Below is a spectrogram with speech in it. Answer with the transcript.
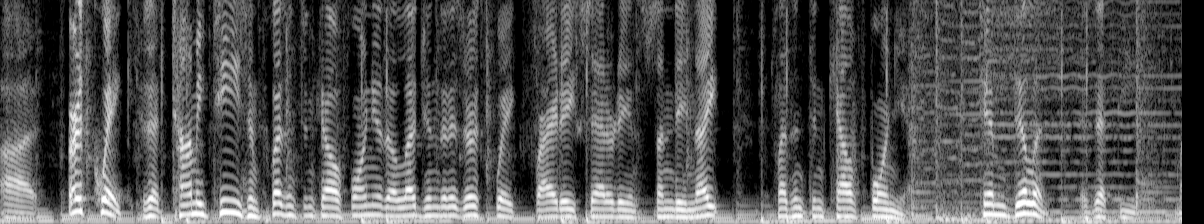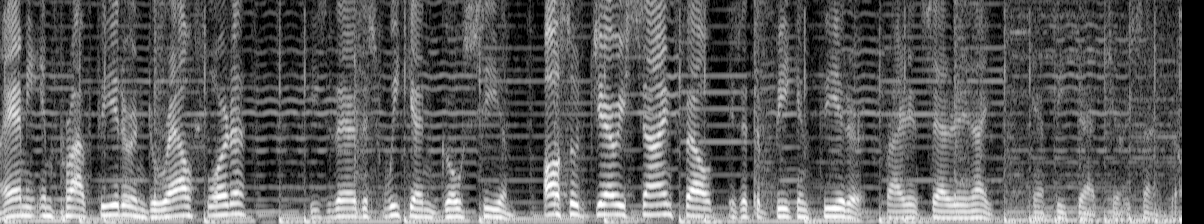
Uh, Earthquake is at Tommy T's in Pleasanton, California. The legend that is Earthquake, Friday, Saturday, and Sunday night, Pleasanton, California. Tim Dillon is at the Miami Improv Theater in Doral, Florida. He's there this weekend. Go see him. Also, Jerry Seinfeld is at the Beacon Theater Friday and Saturday night. Can't beat that, Jerry Seinfeld.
